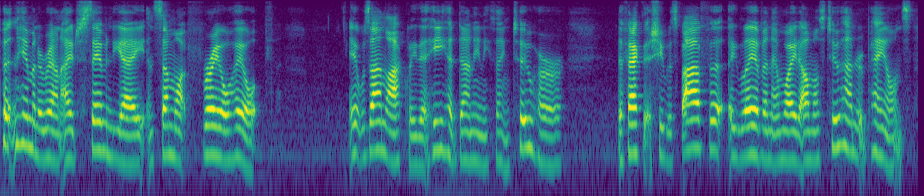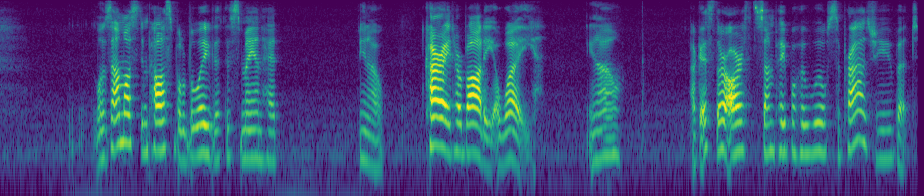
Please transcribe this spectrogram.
putting him at around age 78 and somewhat frail health, it was unlikely that he had done anything to her. The fact that she was 5 foot 11 and weighed almost 200 pounds was almost impossible to believe that this man had, you know, carried her body away, you know. I guess there are some people who will surprise you, but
